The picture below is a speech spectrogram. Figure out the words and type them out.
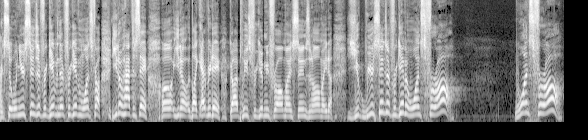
And so when your sins are forgiven, they're forgiven once for all. You don't have to say, oh, you know, like every day, God, please forgive me for all my sins and all my, you know, you, your sins are forgiven once for all. Once for all.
